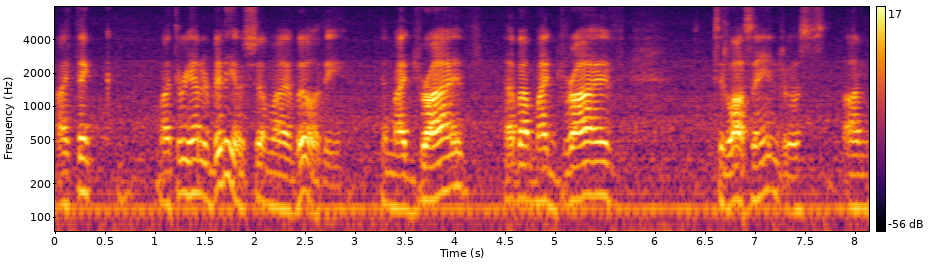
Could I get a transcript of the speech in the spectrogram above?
I think my 300 videos show my ability. And my drive, how about my drive to Los Angeles on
